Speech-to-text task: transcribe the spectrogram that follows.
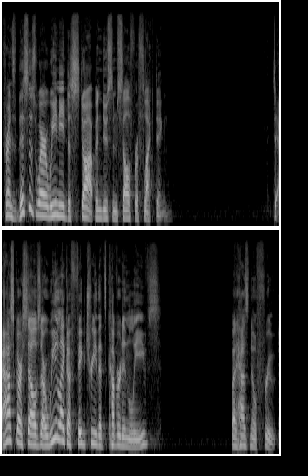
Friends, this is where we need to stop and do some self reflecting. To ask ourselves are we like a fig tree that's covered in leaves but has no fruit?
